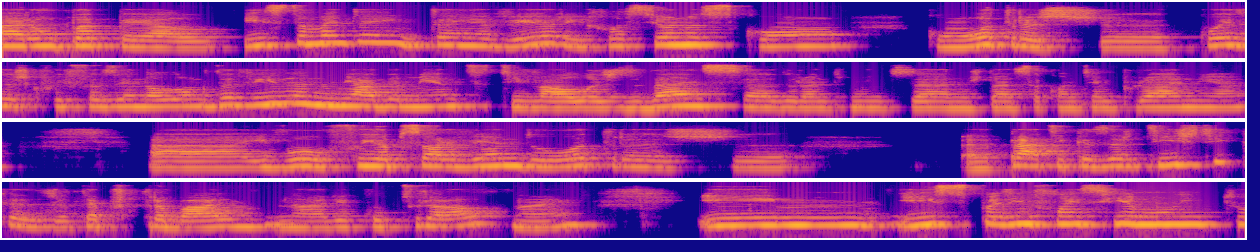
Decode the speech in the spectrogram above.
para o papel. Isso também tem, tem a ver e relaciona-se com com outras uh, coisas que fui fazendo ao longo da vida, nomeadamente tive aulas de dança durante muitos anos, dança contemporânea, uh, e vou, fui absorvendo outras uh, práticas artísticas, até porque trabalho na área cultural, não é? E, isso depois influencia muito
